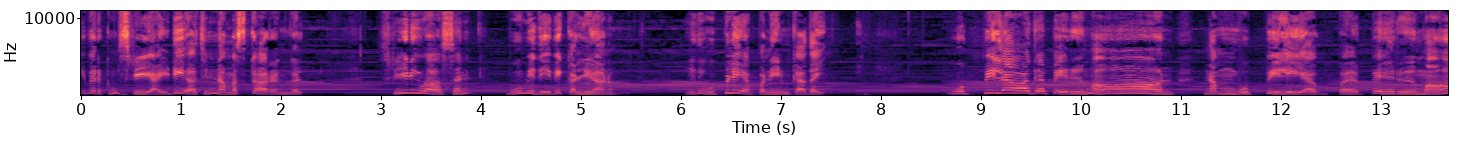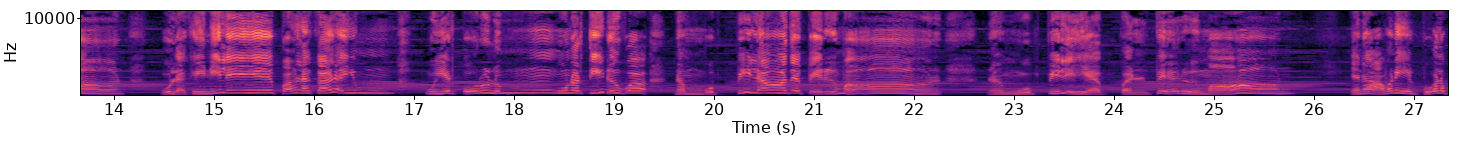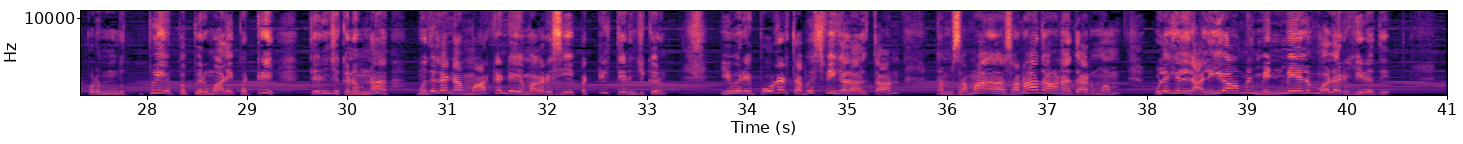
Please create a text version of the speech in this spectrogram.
இவருக்கும் ஸ்ரீ ஐடியாஸின் நமஸ்காரங்கள். ஸ்ரீனிவாசன் பூமிதேவி கல்யாணம். இது உப்பிலியப்பனின் கதை. ஒப்பிலாத பெருமான் நம் உப்பிலியப்ப பெருமான் உலகினிலே பல கலையும் உயர் பொருளும் உணர்த்திடுவா. நம் ஒப்பிலாத பெருமான் நம் உப்பிலியப்பன் பெருமான். என அவனியில் புகழப்படும் உப்பிலியப்ப பெருமாளை பற்றி தெரிஞ்சுக்கணும்னா முதல்ல நாம் மார்க்கண்டேய மகரிஷியை பற்றி தெரிஞ்சுக்கணும். இவரை போல தபஸ்விகளால் தான் நம் சமா சனாதான தர்மம் உலகில் அழியாமல் மென்மேலும் வளர்கிறது.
